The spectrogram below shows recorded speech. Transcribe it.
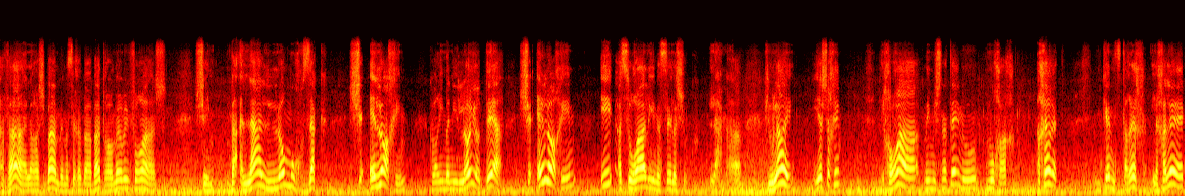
אבל הרשב"ם במסכת בבא בתרא אומר במפורש שאם בעלה לא מוחזק שאין לו אחים, כלומר אם אני לא יודע שאין לו אחים, היא אסורה להינשא לשוק. למה? כי אולי יש אחים. לכאורה ממשנתנו מוכח אחרת. אם כן נצטרך לחלק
